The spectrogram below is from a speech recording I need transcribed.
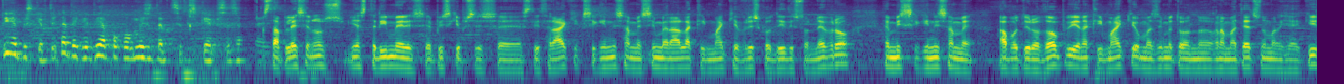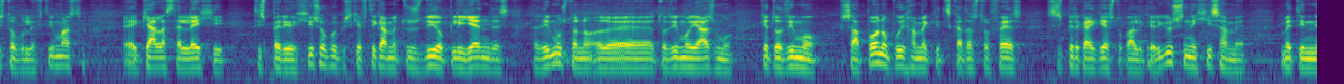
Τι επισκεφτήκατε και τι αποκομίζετε από τις επισκέψεις αυτές; Στα πλαίσια ενός μιας τρίμερης επίσκεψης ε, στη Θράκη, ξεκινήσαμε σήμερα άλλα κλιμάκια βρίσκονται ήδη στον Εύρο. Εμείς ξεκινήσαμε από τη Ροδόπη, ένα κλιμάκιο μαζί με τον γραμματέα της Νομαρχιακής, τον βουλευτή μας ε, και άλλα στελέχη της περιοχής, όπου επισκεφτήκαμε τους δύο πληγέντες Δήμου, ε, το Δήμο Ιάσμου και το Δήμο Σαπών, όπου είχαμε και τις καταστροφές στις πυρκαγιές του καλοκαιριού. Συνεχίσαμε με την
